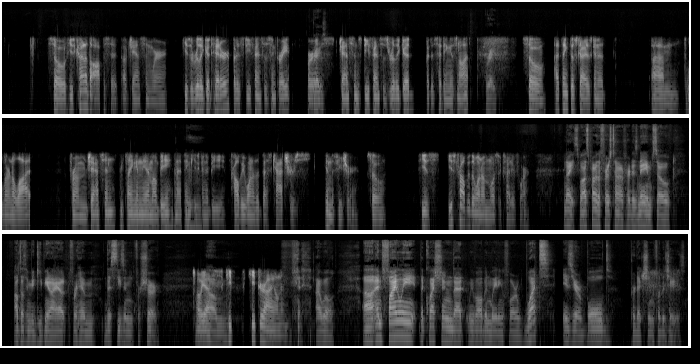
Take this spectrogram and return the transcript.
so he's kind of the opposite of Jansen, where he's a really good hitter, but his defense isn't great, whereas Right. Jansen's defense is really good, but his hitting is not. Right. So I think this guy is going to um, learn a lot from Jansen and playing in the MLB, and I think he's Mhm. going to be probably one of the best catchers in the future. So he's he's probably the one I'm most excited for. Nice. Well, that's probably the first time I've heard his name, so I'll definitely be keeping an eye out for him this season for sure. Oh yeah, Um, keep keep your eye on him. I will. Uh, and finally, the question that we've all been waiting for: What is your bold prediction for the Jays?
